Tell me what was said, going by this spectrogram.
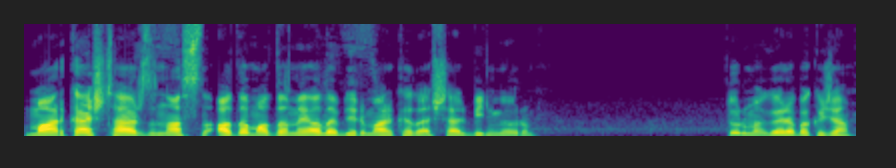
Markaj tarzını aslında adam adamaya alabilirim arkadaşlar. Bilmiyorum. Duruma göre bakacağım.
